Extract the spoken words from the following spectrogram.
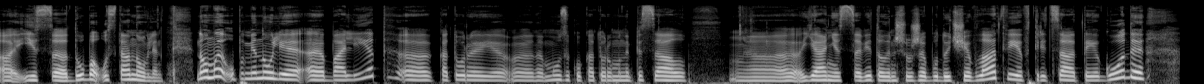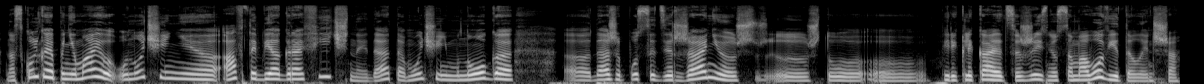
из дуба установлен. Но мы упомянули балет, который, музыку которому написал Янис Виталинш, уже будучи в Латвии в 30-е годы. Насколько я понимаю, он очень э, автобиографичный, да, там очень много э, даже по содержанию, что перекликается жизнью самого Виталинша.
